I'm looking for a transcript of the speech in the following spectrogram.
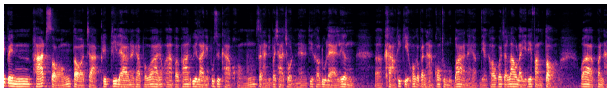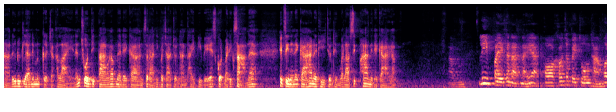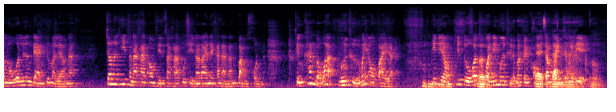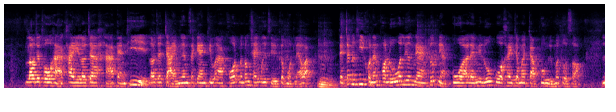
นี่เป็นพาร์ทสองต่อจากคลิปที่แล้วนะครับ เพราะว่าน้องอาร์ประพาสวิไลในผู้สื่อข่าวของสถานีประชาชนนะที่เขาดูแลเรื่องข่าวที่เกี่ยวข้องกับปัญหากองทุนหมู่บ้านนะครับ เดี๋ยวเขาก็จะเล่ารายละเอียดให้ฟังต่อว่าปัญหาลึกๆแล้วนี่มันเกิดจากอะไร นั้นชวนติดตามครับในรายการสถานีประชาชนทางไทย PBS กดหมายเลข3นะฮะ14นาฬิกา5นาทีจนถึงเวลา 15นาฬิกาครับ รีบไปขนาดไหนอะพอเขาจะไปทวงถามพอรู้ว่าเรื่องแดงขึ้นมาแล้วนะ เจ้าหน้าที่ธนาคารออมสินสาขากุชินารายในขณะนั้นบางคนนะ ถึงขั้นแบบว่ามือถือไม่เอาไปอะ พี่เดียวคิดดูว่าทุกวันนี้มือถือมันเป็นของจำเป็นใช่ไหมพี่เราจะโทรหาใครเราจะหาแผนที่เราจะจ่ายเงินสแกน QR code มันต้องใช้มือถือเกือบหมดแล้วอะ อืม แต่เจ้าหน้าที่คนนั้นพอรู้ว่าเรื่องแดงปุ๊บเนี่ยกลัวอะไรไม่รู้กลัวใครจะมาจับกลุ่มหรือมาตรวจสอบ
